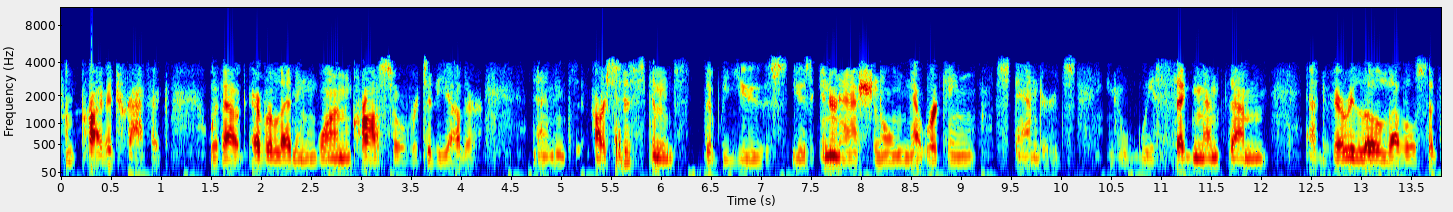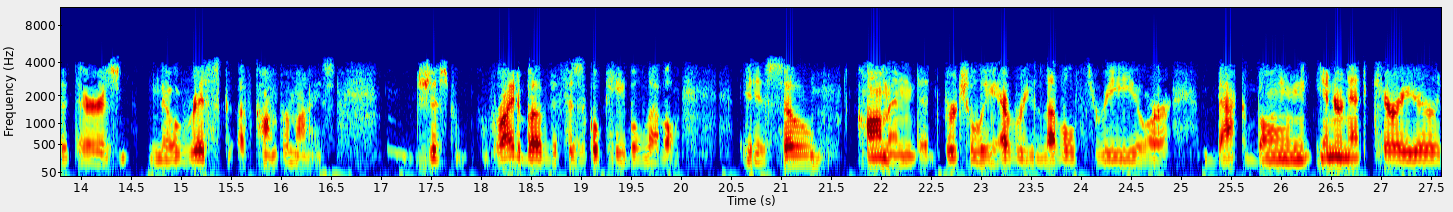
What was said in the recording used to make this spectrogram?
from private traffic without ever letting one cross over to the other. And our systems that we use use international networking standards. You know, we segment them at very low levels so that there is no risk of compromise. Just right above the physical cable level. It is so common that virtually every level three or backbone internet carrier,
